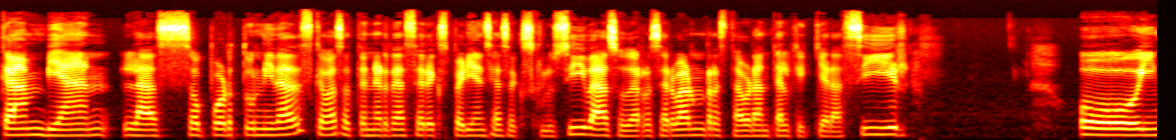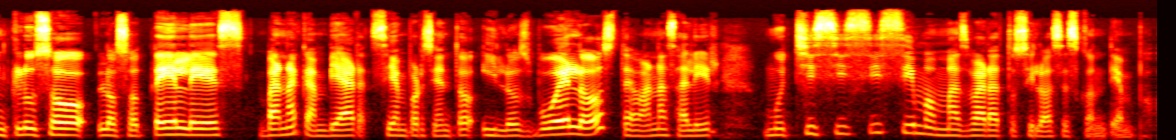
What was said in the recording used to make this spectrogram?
cambian, las oportunidades que vas a tener de hacer experiencias exclusivas o de reservar un restaurante al que quieras ir, o incluso los hoteles van a cambiar 100% y los vuelos te van a salir muchísimo más baratos si lo haces con tiempo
